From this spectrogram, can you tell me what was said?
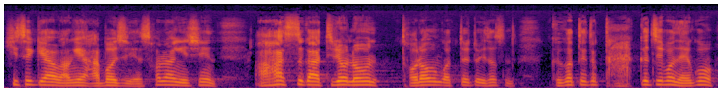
히스기야 왕의 아버지 선왕이신 아하스가 들여놓은 더러운 것들도 있었습니다. 그것들도 다 끄집어내고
